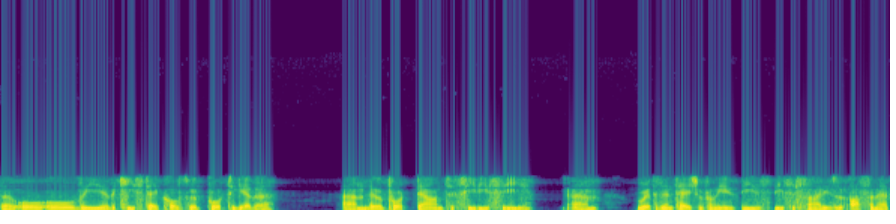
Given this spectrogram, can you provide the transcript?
So all, all the uh, the key stakeholders were brought together. Um, they were brought down to CDC. Um, representation from these, these, these societies was often at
